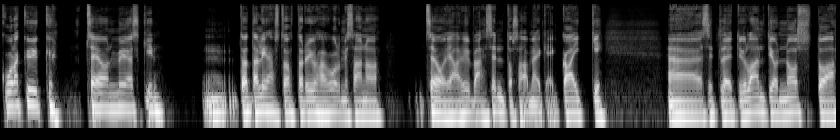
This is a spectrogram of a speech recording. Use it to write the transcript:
kuula kyykky. Se on myöskin tota lihastohtori Juha Hulmi sanoo, se on ihan hyvä, se nyt osaa melkein kaikki. Sitten löytyy lantion nostoa,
